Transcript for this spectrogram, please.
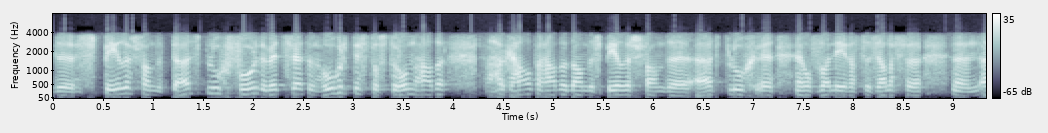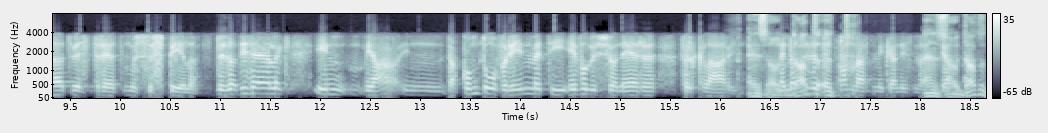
de spelers van de thuisploeg voor de wedstrijd een hoger testosteron hadden, gehalte hadden dan de spelers van de uitploeg, of wanneer dat ze zelf een uitwedstrijd moesten spelen. Dus dat is eigenlijk in, ja, in, dat komt overeen met die evolutionaire verklaring. En, zou en dat, dat is het standaardmechanisme. En zou dat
